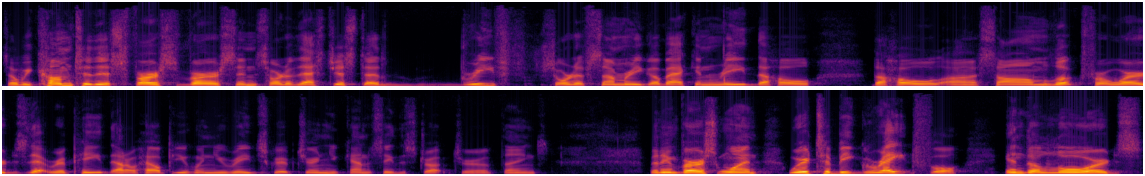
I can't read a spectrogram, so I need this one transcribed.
So we come to this first verse, and sort of that's just a brief sort of summary. Go back and read the whole the whole uh, psalm. Look for words that repeat. That'll help you when you read scripture and you kind of see the structure of things. But in verse 1, we're to be grateful in the Lord's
